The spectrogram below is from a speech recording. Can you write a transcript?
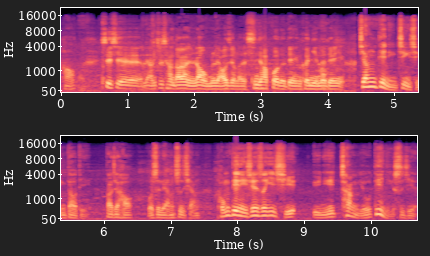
好。好，谢谢梁志强导演，让我们了解了新加坡的电影和您的电影。将电影进行到底。大家好，我是梁志强，同电影先生一起与您畅游电影世界。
